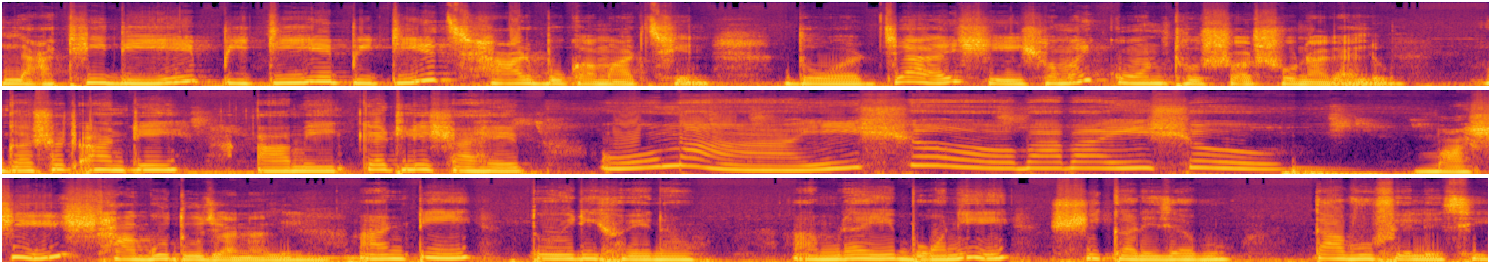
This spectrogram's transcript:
লাঠি দিয়ে পিটিয়ে পিটিয়ে ছাড় পোকা মারছেন। দরজায় সেই সময় কণ্ঠস্বর শোনা গেল। গাসাট আন্টি আমি কেটলি সাহেব ও মা এসো বাবা এসো মাসি স্বাগত জানালেন। আন্টি তৈরি হয়ে নাও। আমরা এই বনে শিকারে যাব। তাঁবু ফেলেছি।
